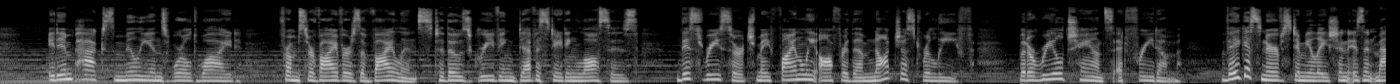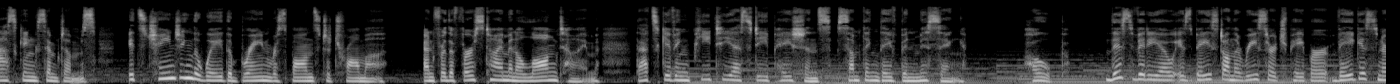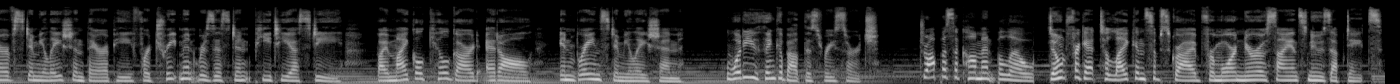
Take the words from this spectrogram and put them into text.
it impacts millions worldwide. From survivors of violence to those grieving devastating losses, this research may finally offer them not just relief, but a real chance at freedom. Vagus nerve stimulation isn't masking symptoms, it's changing the way the brain responds to trauma. And for the first time in a long time, that's giving PTSD patients something they've been missing hope. This video is based on the research paper Vagus Nerve Stimulation Therapy for Treatment Resistant PTSD by Michael Kilgard et al. in Brain Stimulation. What do you think about this research? Drop us a comment below. Don't forget to like and subscribe for more neuroscience news updates.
